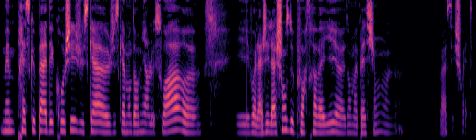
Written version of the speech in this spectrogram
même presque pas à décrocher jusqu'à jusqu'à m'endormir le soir. Et voilà, j'ai la chance de pouvoir travailler dans ma passion. Voilà, c'est chouette.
